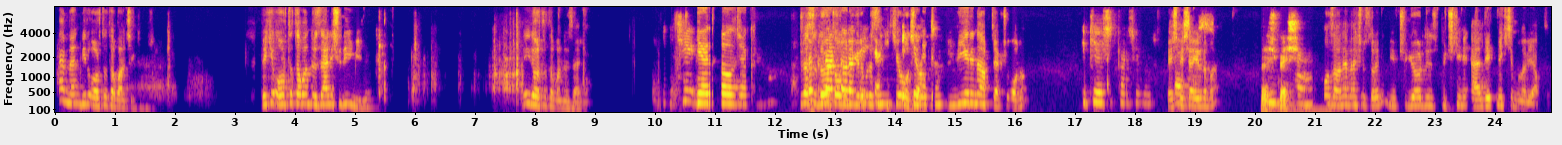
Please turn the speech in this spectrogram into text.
hemen bir orta taban çekilir. Peki orta tabanın özelliği şu değil miydi? Neydi orta tabanın özelliği? Yarısı olacak. Şurası Burası 4 dört, olduğuna orası göre burası iki. 2 olacak. oldu. Şimdi yeri ne yapacak şu 10'u? İki eşit parça var. 5 Beş, 5 ayırdı mı? 5 5. O zaman hemen şunu sorabilir miyim? Şu gördüğünüz üçgeni elde etmek için bunları yaptım.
